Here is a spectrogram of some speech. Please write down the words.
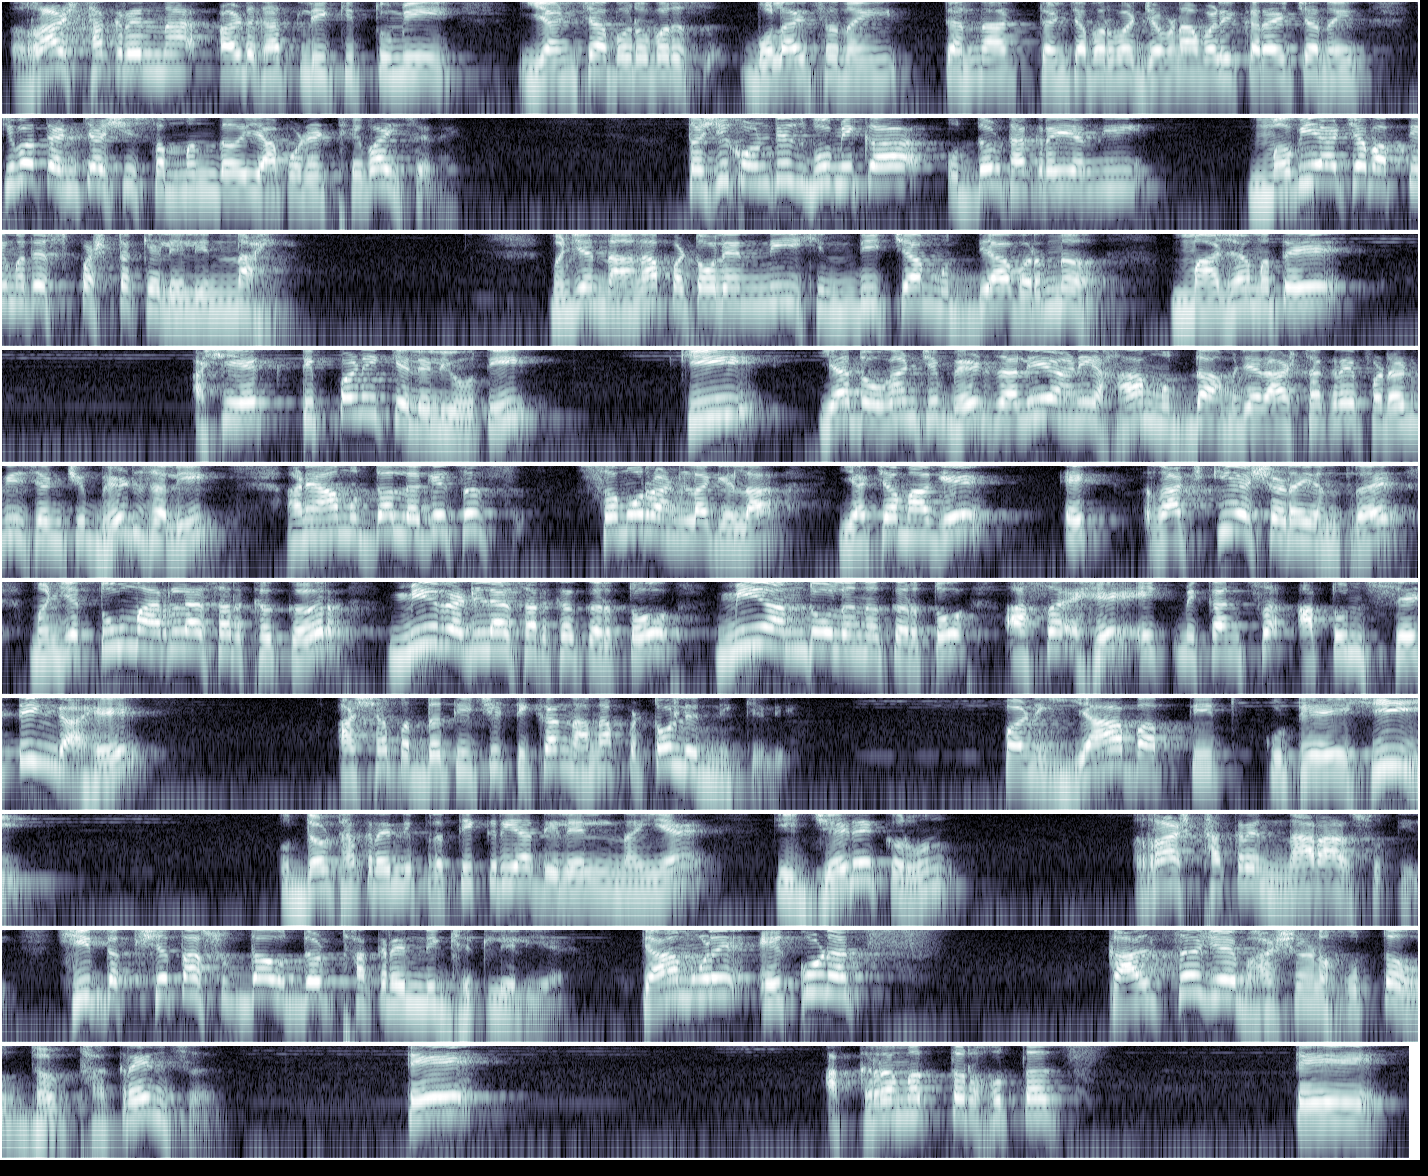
राज ठाकरेंना अड घातली की तुम्ही यांच्याबरोबर बोलायचं नाही त्यांना त्यांच्याबरोबर जेवणावळी करायच्या नाहीत किंवा त्यांच्याशी संबंध यापुढे ठेवायचे नाही तशी कोणतीच भूमिका उद्धव ठाकरे यांनी मवियाच्या बाबतीमध्ये स्पष्ट केलेली नाही. म्हणजे नाना पटोलेंनी हिंदीच्या मुद्द्यावरनं माझ्या मते अशी एक टिप्पणी केलेली होती की या दोघांची भेट झाली आणि हा मुद्दा म्हणजे राज ठाकरे फडणवीस यांची भेट झाली आणि हा मुद्दा लगेचच समोर आणला गेला. याच्या मागे एक राजकीय षडयंत्र आहे. म्हणजे तू मारल्यासारखं कर मी रडल्यासारखं करतो मी आंदोलनं करतो असं हे एकमेकांचं आतून सेटिंग आहे. अशा पद्धतीची टीका नाना पटोलेंनी केली. पण या बाबतीत कुठेही उद्धव ठाकरेंनी प्रतिक्रिया दिलेली नाही आहे की जेणेकरून राज ठाकरे नाराज होतील. ही दक्षतासुद्धा उद्धव ठाकरेंनी घेतलेली आहे. त्यामुळे एकूणच कालचं जे भाषण होतं उद्धव ठाकरेंचं ते आक्रमक तर होतंच. ते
